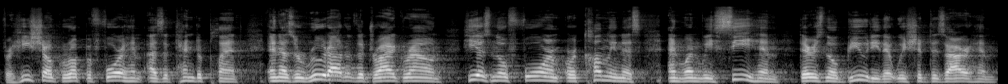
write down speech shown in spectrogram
For he shall grow up before him as a tender plant, and as a root out of the dry ground. He has no form or comeliness, and when we see him, there is no beauty that we should desire him.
